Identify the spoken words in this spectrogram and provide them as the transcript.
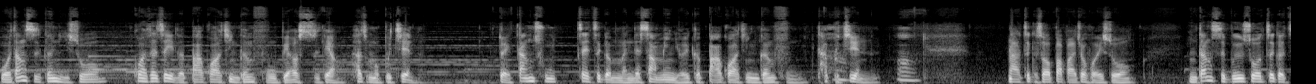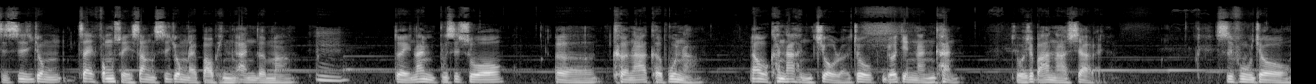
我当时跟你说，挂在这里的八卦镜跟符不要撕掉，它怎么不见了？”对，当初在这个门的上面有一个八卦镜跟符，它不见了。哦那这个时候爸爸就回说：“你当时不是说这个只是用在风水上是用来保平安的吗？嗯对，那你不是说呃可拿可不拿？那我看它很旧了，就有点难看，所以我就把它拿下来了。”师傅就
